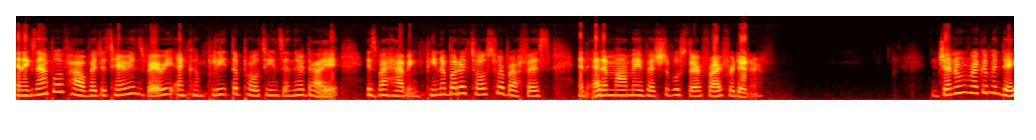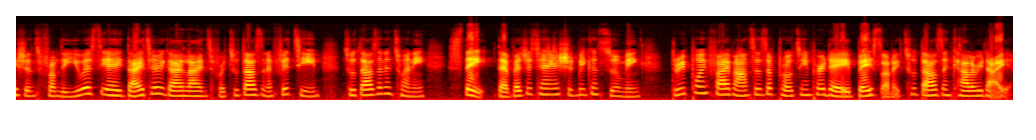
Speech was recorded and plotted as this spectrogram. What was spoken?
An example of how vegetarians vary and complete the proteins in their diet is by having peanut butter toast for breakfast and edamame vegetable stir fry for dinner. General recommendations from the USDA Dietary Guidelines for 2015 2020 state that vegetarians should be consuming 3.5 ounces of protein per day based on a 2,000 calorie diet.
